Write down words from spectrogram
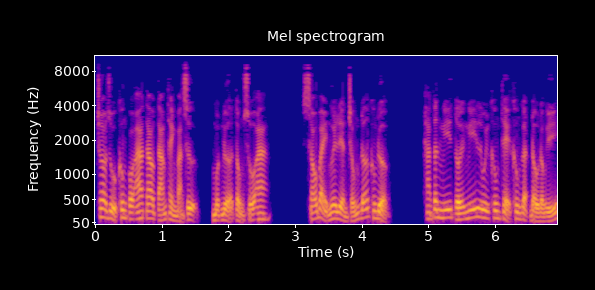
Cho dù không có a tao tám thành bản sự, một nửa tổng số a. Sáu bảy ngươi liền chống đỡ không được. Hàn tân nghĩ tới nghĩ lui không thể không gật đầu đồng ý,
